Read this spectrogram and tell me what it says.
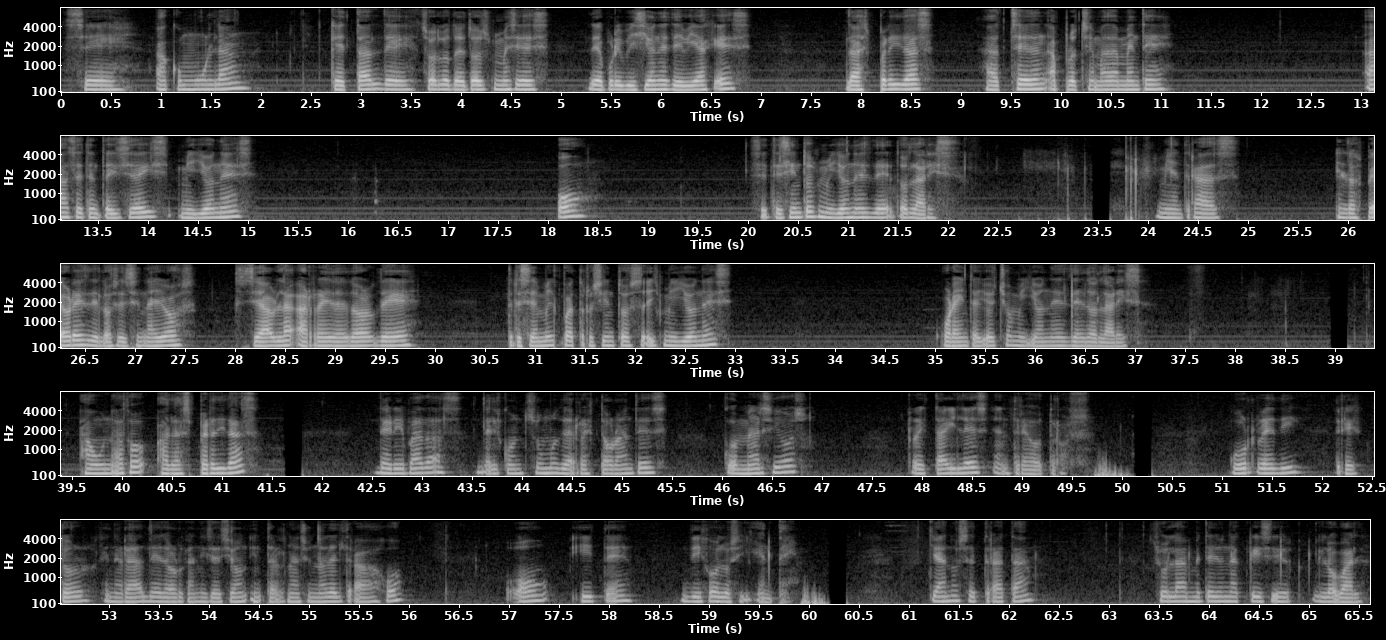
se acumulan que tal de solo de dos meses de prohibiciones de viajes, las pérdidas acceden aproximadamente a 76 millones o 700 millones de dólares. Mientras en los peores de los escenarios se habla alrededor de 13.406 millones 48 millones de dólares. Aunado a las pérdidas derivadas del consumo de restaurantes, comercios, retailers, entre otros. Reddy, director general de la Organización Internacional del Trabajo, OIT, dijo lo siguiente. Ya no se trata solamente de una crisis global.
